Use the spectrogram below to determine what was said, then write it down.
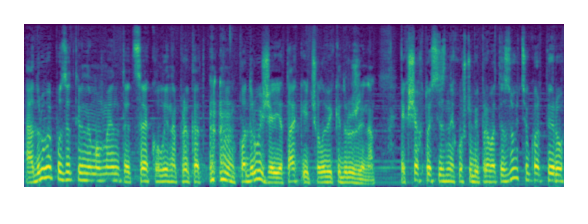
А другий позитивний момент це коли, наприклад, подружжя є так і чоловік і дружина. Якщо хтось із них у шлюбі приватизує цю квартиру,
